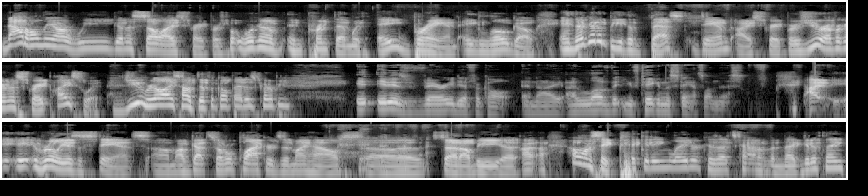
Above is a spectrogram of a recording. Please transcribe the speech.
not only are we going to sell ice scrapers, but we're going to imprint them with a brand, a logo, and they're going to be the best damned ice scrapers you're ever going to scrape ice with. Do you realize how difficult that is, Kirby? it, it is very difficult, and I I love that you've taken the stance on this. I, it, it really is a stance. Um, I've got several placards in my house uh, said I'll be. Uh, I, I want to say picketing later because that's kind of a negative thing,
